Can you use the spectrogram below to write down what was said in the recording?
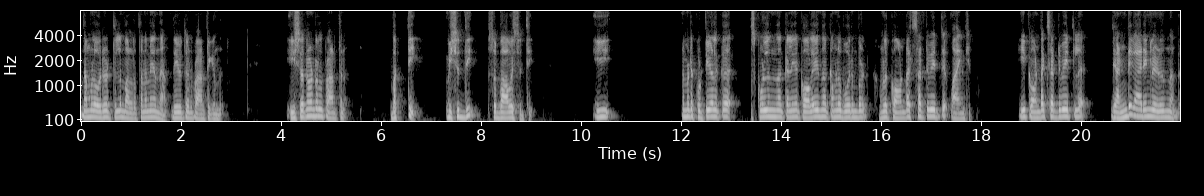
നമ്മൾ ഓരോരുത്തരിലും വളർത്തണമേ എന്നാണ് ദൈവത്തോട് പ്രാർത്ഥിക്കുന്നത്. ഈശ്വരനോടുള്ള പ്രാർത്ഥന ഭക്തി വിശുദ്ധി സ്വഭാവശുദ്ധി. ഈ നമ്മുടെ കുട്ടികൾക്ക് സ്കൂളിൽ നിന്നൊക്കെ അല്ലെങ്കിൽ കോളേജിൽ നിന്നൊക്കെ നമ്മൾ പോരുമ്പോൾ നമ്മൾ കോണ്ടാക്ട് സർട്ടിഫിക്കറ്റ് വാങ്ങിക്കും. ഈ കോണ്ടാക്ട് സർട്ടിഫിക്കറ്റിൽ രണ്ട് കാര്യങ്ങൾ എഴുതുന്നുണ്ട്.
